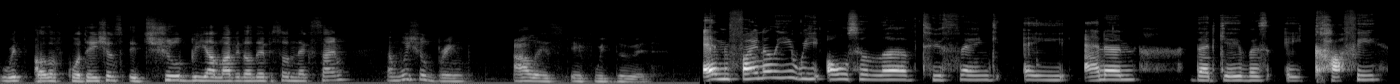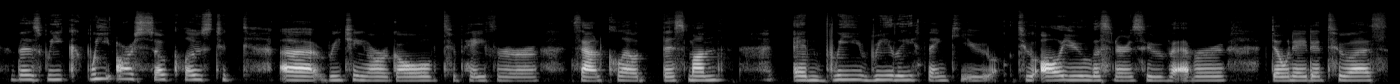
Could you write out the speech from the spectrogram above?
with a lot of quotations it should be a lapidot episode next time and we should bring alice if we do it. And finally, we also love to thank a Anon that gave us a coffee this week. We are so close to uh, reaching our goal to pay for SoundCloud this month. And we really thank you to all you listeners who've ever donated to us.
